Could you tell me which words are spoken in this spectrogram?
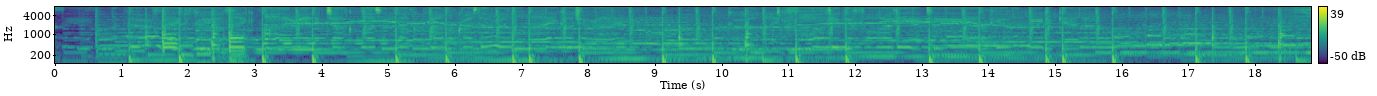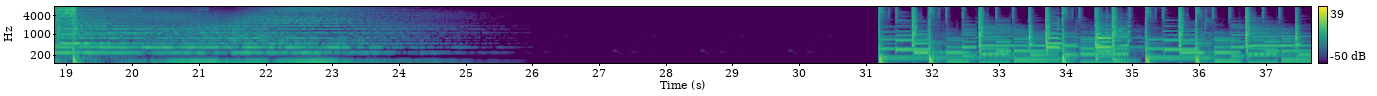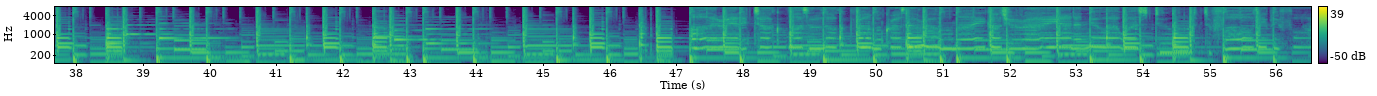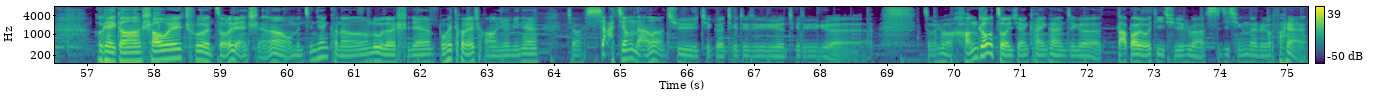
OK，刚刚稍微出了走了点神啊。我们今天可能录的时间不会特别长，因为明天就要下江南了，去这个这个这个这个这个这个这个怎么说？杭州走一圈，看一看这个大包邮地区是吧？四季青的这个发展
